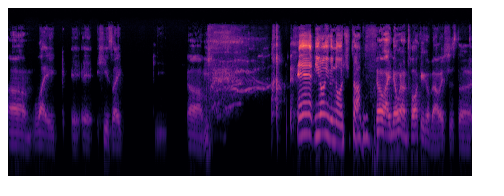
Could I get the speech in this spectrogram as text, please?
um, like it, it, he's like, um, And you don't even know what you're talking about. No, I know what I'm talking about. It's just uh,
